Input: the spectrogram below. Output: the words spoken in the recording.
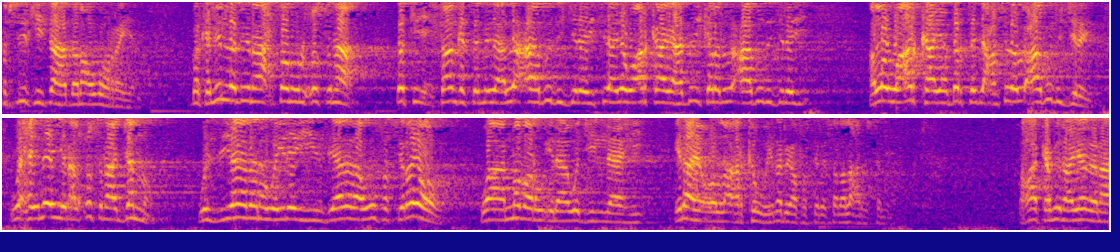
Tafsiirkiisa haddana ugu horreeya. Marka liladiina axsanuu lxusnaa dadkii ixsaanka sameeyey alla caabudi jiray si ayagoo arkaaya haddii kalena u caabudi jiray alla waa arkaaya darteed cabsida u caabudi jiray waxay leeyihiin alxusnaa janno waziyaadana way leeyihiin ziyaadadaa wuu fasirayoo waa annadaru ilaa wajhi illaahi ilaahay oo la arko wey nabigaa fasiray sala allah alay wasalam waxaa ka mid a iyadana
